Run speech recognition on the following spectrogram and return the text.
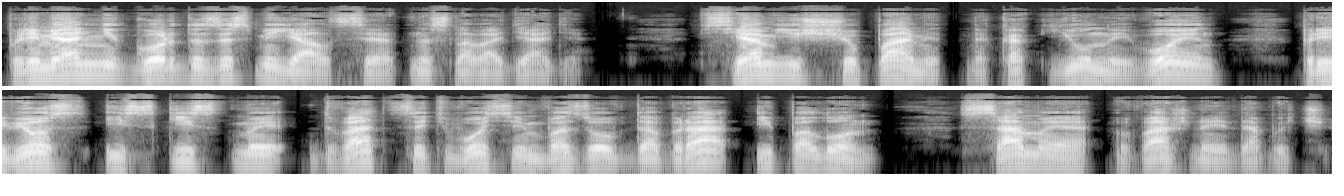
Племянник гордо засмеялся на слова дяди. Всем еще памятно, как юный воин привез из Кистмы двадцать восемь вазов добра и полон, самая важная добыча.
